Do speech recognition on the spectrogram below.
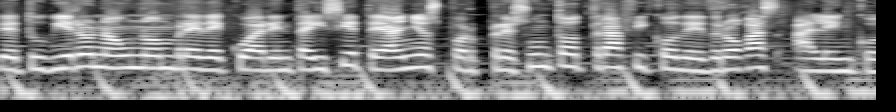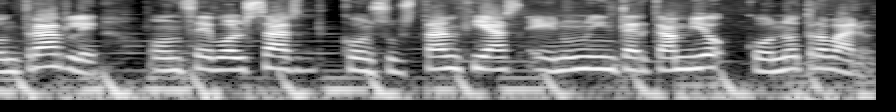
detuvieron a un hombre de 47 años por presunto tráfico de drogas al encontrarle 11 bolsas con su en un intercambio con otro varón.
